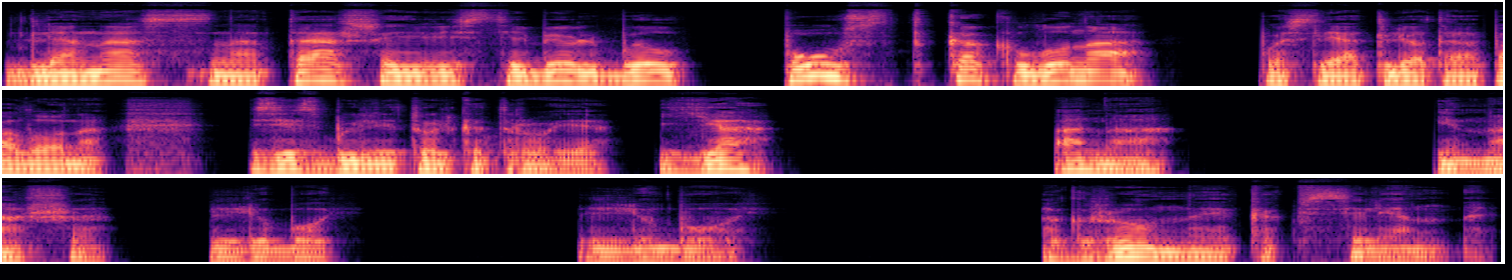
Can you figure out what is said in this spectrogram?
Для нас с Наташей вестибюль был пуст, как луна после отлета Аполлона. Здесь были только трое. Я, она и наша любовь. Любовь. Огромная, как вселенная.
